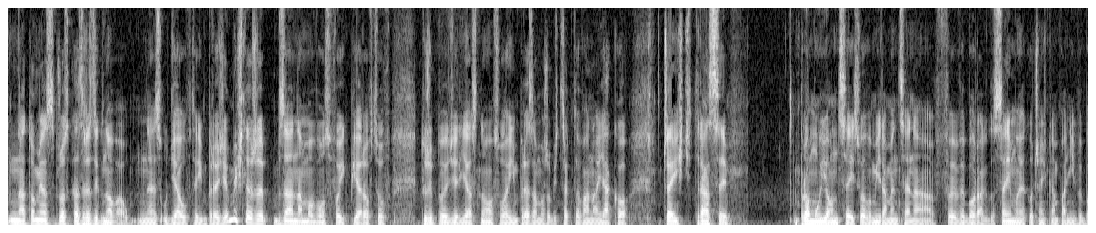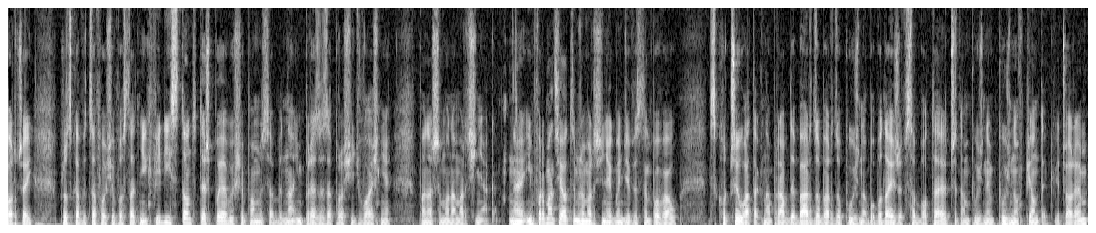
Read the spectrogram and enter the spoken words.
natomiast Brzoska zrezygnował z udziału w tej imprezie. Myślę, że za namową swoich PR-owców, którzy powiedzieli jasno, słuchaj, impreza może być traktowana jako część trasy promującej Sławomira Mencena w wyborach do Sejmu jako część kampanii wyborczej. Brocka wycofał się w ostatniej chwili, stąd też pojawił się pomysł, aby na imprezę zaprosić właśnie pana Szymona Marciniaka. E, informacja o tym, że Marciniak będzie występował, wskoczyła tak naprawdę bardzo, bardzo późno, bo bodajże w sobotę, czy tam późno, późno w piątek wieczorem.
